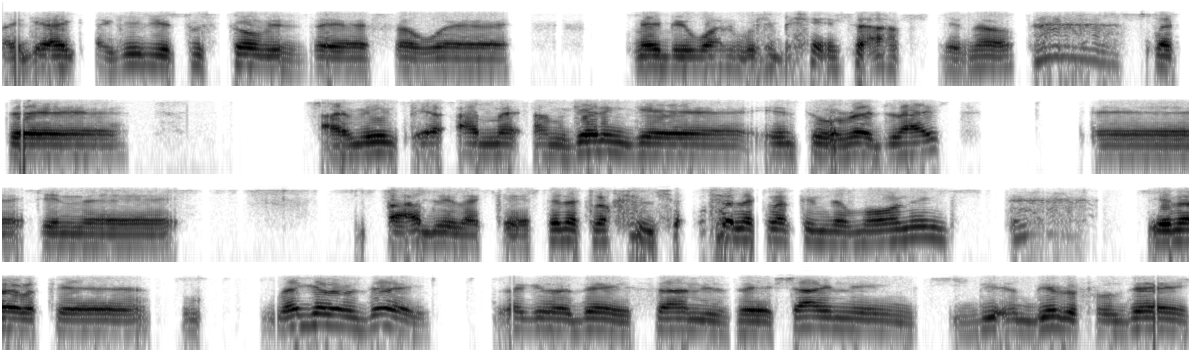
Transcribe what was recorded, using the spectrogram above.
I, I, I give you two stories there, so uh, maybe one will be enough, you know. But uh, I mean, I'm I'm getting uh, into a red light uh, in uh, probably like uh, ten o'clock in ten o'clock in the morning. You know, like a regular day, regular day. Sun is uh, shining, be- beautiful day.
